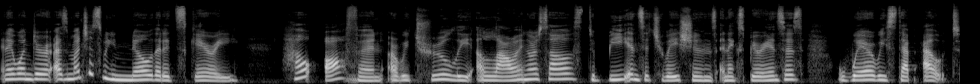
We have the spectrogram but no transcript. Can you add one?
And I wonder, as much as we know that it's scary, how often are we truly allowing ourselves to be in situations and experiences where we step out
